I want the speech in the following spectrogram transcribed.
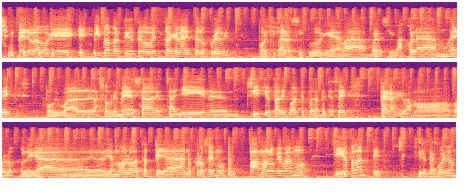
Pero vamos, que, invito a partir de este momento a que la gente lo pruebe, porque claro, si tú lo que vas, bueno, si vas con las mujeres, pues igual la sobremesa, el estar allí en el sitio tal y cual te puede apetecer. Pero si vamos con los colegas, ya, ya hemos hablado bastante, ya nos conocemos. Vamos a lo que vamos, tira para adelante. ¿De acuerdo?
